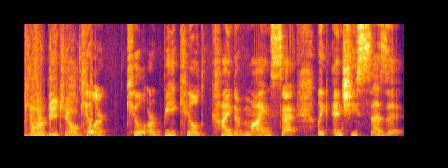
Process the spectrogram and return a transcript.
Kill or be killed. killer kill or be killed kind of mindset like and she says it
